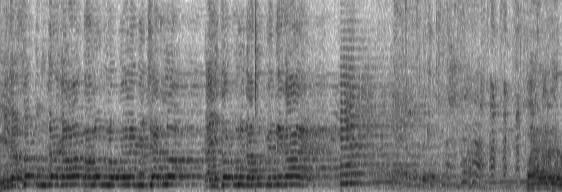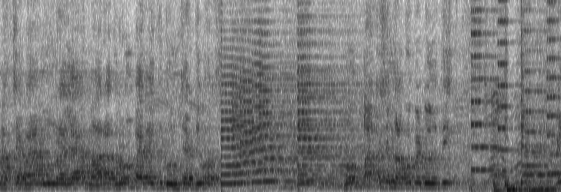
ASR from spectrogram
मी जसं तुमच्या गावात आलो लोकांनी विचारलं का इथं कोणी दारू पिते काय? पाहिलं त्या मागच्या बाया म्हणून राहिल्या महाराज रोवून पाहिला इथे दोन चार दिवस. मग पा कसे नागो का बे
